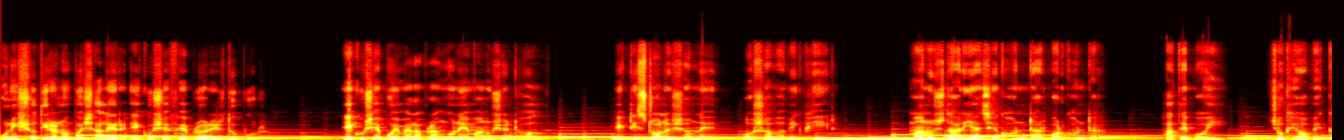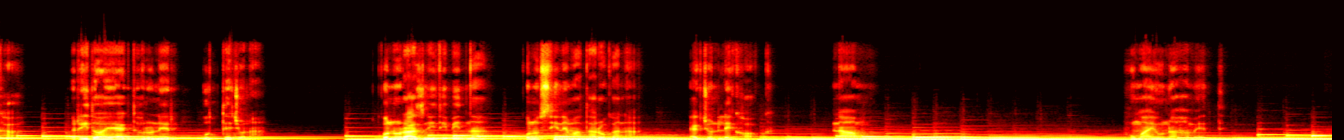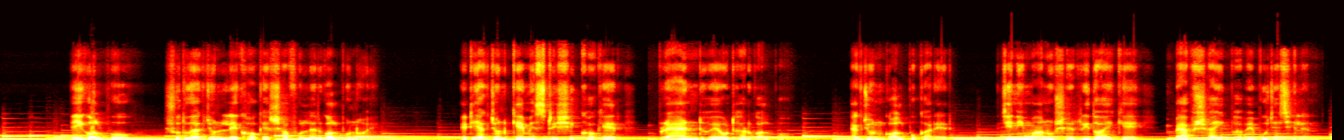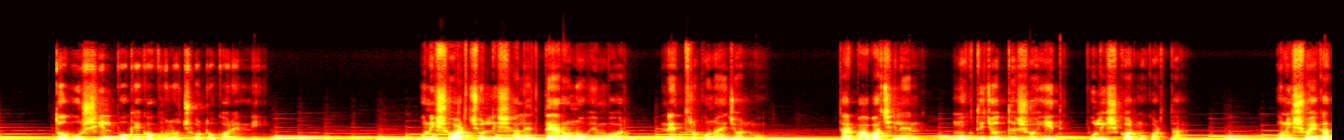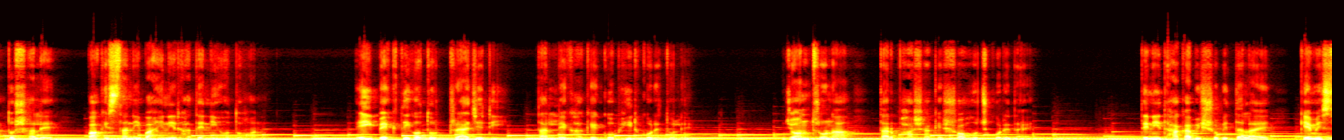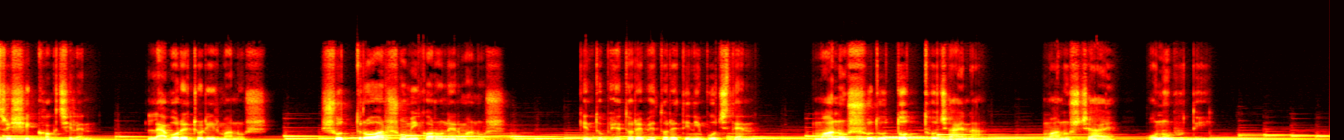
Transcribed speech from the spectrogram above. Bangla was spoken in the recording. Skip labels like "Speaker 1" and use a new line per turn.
উনিশশো তিরানব্বই সালের একুশে ফেব্রুয়ারির দুপুর। একুশে বইমেলা প্রাঙ্গণে মানুষের ঢল। একটি স্টলের সামনে অস্বাভাবিক ভিড়। মানুষ দাঁড়িয়ে আছে ঘণ্টার পর ঘণ্টা হাতে বই, চোখে অপেক্ষা, হৃদয়ে এক ধরনের উত্তেজনা। কোনো রাজনীতিবিদ না, কোনো সিনেমা তারকা না, একজন লেখক। নাম হুমায়ুন আহমেদ। এই গল্প শুধু একজন লেখকের সাফল্যের গল্প নয়, এটি একজন কেমিস্ট্রি শিক্ষকের ব্র্যান্ড হয়ে ওঠার গল্প। একজন গল্পকারের, যিনি মানুষের হৃদয়কে ব্যবসায়িকভাবে বুঝেছিলেন, তবু শিল্পকে কখনো ছোট করেননি। উনিশশো আটচল্লিশ সালের ১৩ নভেম্বর নেত্রকোনায় জন্ম। তার বাবা ছিলেন মুক্তিযোদ্ধা শহীদ পুলিশ কর্মকর্তা। উনিশশো একাত্তর সালে পাকিস্তানি বাহিনীর হাতে নিহত হন। এই ব্যক্তিগত ট্র্যাজেডি তার লেখাকে গভীর করে তোলে। যন্ত্রণা তার ভাষাকে সহজ করে দেয়। তিনি ঢাকা বিশ্ববিদ্যালয়ে কেমিস্ট্রি শিক্ষক ছিলেন, ল্যাবরেটরির মানুষ, সূত্র আর সমীকরণের মানুষ। কিন্তু ভেতরে ভেতরে তিনি বুঝতেন, মানুষ শুধু তথ্য চায় না, মানুষ চায় অনুভূতি।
